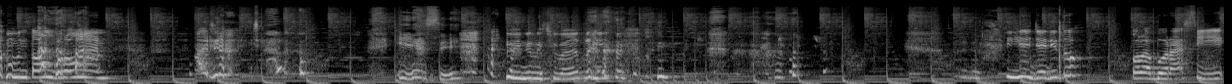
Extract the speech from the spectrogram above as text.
temen tongkrongan. Ada iya sih. Aduh, ini lucu banget lagi. Iya jadi tuh kolaborasi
